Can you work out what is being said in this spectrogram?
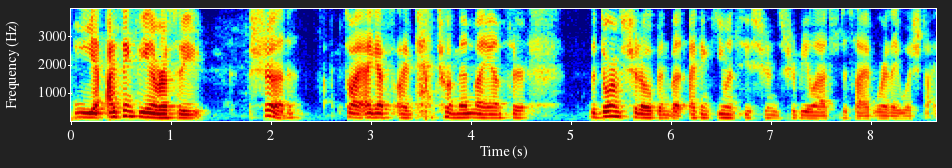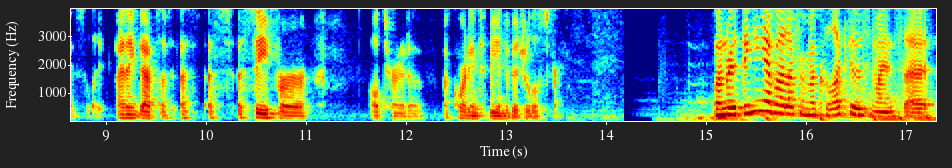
Yeah, I think the university should. So I, I guess I to amend my answer, the dorms should open, but I think UNC students should be allowed to decide where they wish to isolate. I think that's a, a, a safer alternative according to the individualist frame. When we're thinking about it from a collectivist mindset,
